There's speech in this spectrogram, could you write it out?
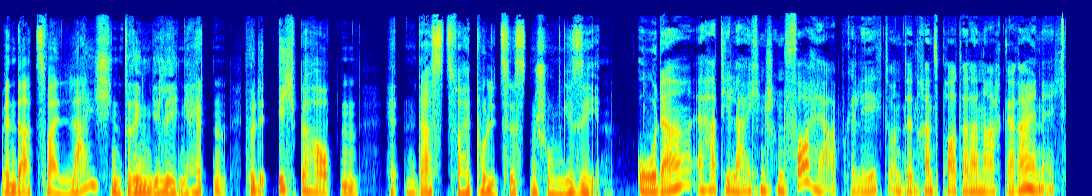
wenn da zwei Leichen drin gelegen hätten, würde ich behaupten, hätten das zwei Polizisten schon gesehen. Oder er hat die Leichen schon vorher abgelegt und den Transporter danach gereinigt.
